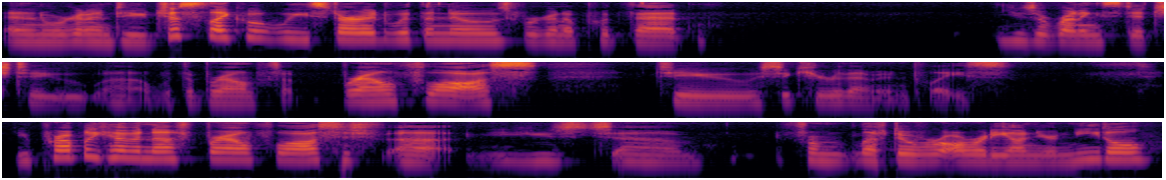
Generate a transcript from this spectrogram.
And we're going to do just like what we started with the nose, we're going to put that, use a running stitch to, uh, with the brown, brown floss to secure them in place. You probably have enough brown floss if uh, used um, from leftover already on your needle.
